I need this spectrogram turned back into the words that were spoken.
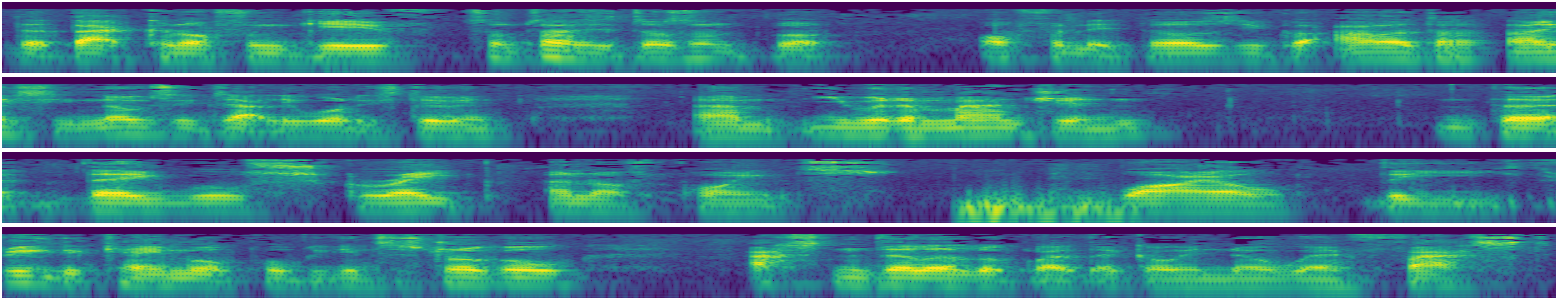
that that can often give. Sometimes it doesn't, but often it does. You've got Allardyce; he knows exactly what he's doing. Um, you would imagine that they will scrape enough points, while the three that came up will begin to struggle. Aston Villa look like they're going nowhere fast,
